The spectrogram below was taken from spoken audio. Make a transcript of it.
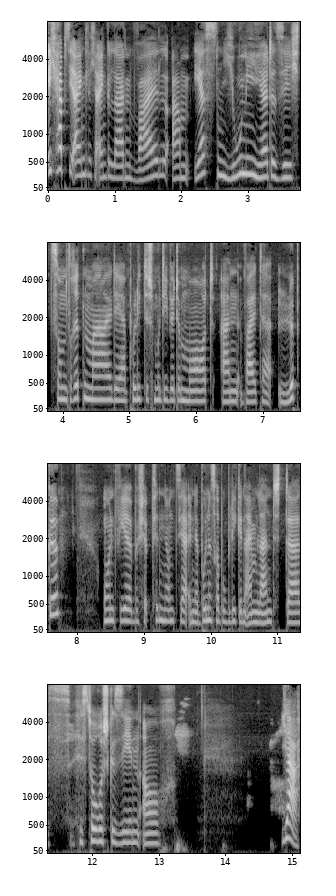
Ich habe Sie eigentlich eingeladen, weil am 1. Juni jährte sich zum dritten Mal der politisch motivierte Mord an Walter Lübcke. Und wir befinden uns ja in der Bundesrepublik in einem Land, das historisch gesehen auch ja,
